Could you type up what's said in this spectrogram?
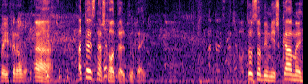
Wejherowo. A, a to jest nasz hotel tutaj. Tu sobie mieszkamy.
